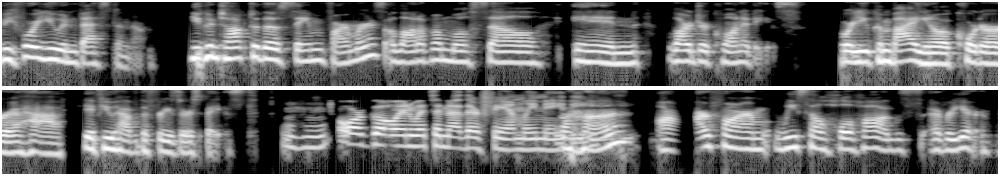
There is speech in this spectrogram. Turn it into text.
before you invest in them. You can talk to those same farmers. A lot of them will sell in larger quantities where you can buy, you know, a quarter or a half if you have the freezer space. Mm-hmm. Or go in with another family, maybe. Uh-huh. Our, our farm, we sell whole hogs every year.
